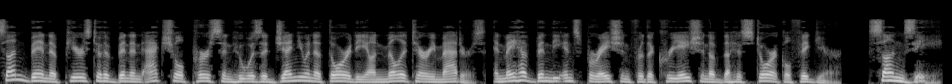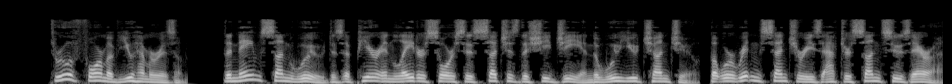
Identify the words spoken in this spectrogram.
Sun Bin appears to have been an actual person who was a genuine authority on military matters, and may have been the inspiration for the creation of the historical figure, Sunzi, through a form of euhemerism. The name Sun Wu does appear in later sources such as the Shiji and the Wu Yue Chunqiu, but were written centuries after Sun Tzu's era.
